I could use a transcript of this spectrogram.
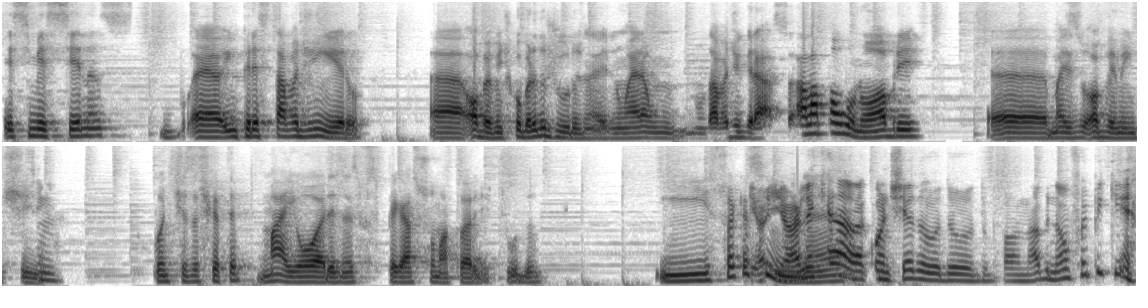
esse mecenas uh, emprestava dinheiro. Uh, obviamente cobrando juros, né? Ele não era um, não dava de graça. A La Paulo Nobre, uh, mas obviamente Sim. quantias acho que até maiores, né? Se você pegar a somatória de tudo. E só que assim. E olha né, que a quantia do, do, do Paulo Nobre não foi pequena.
